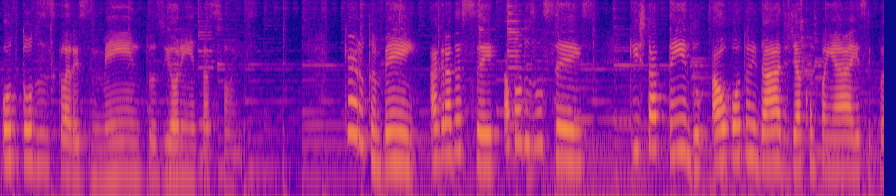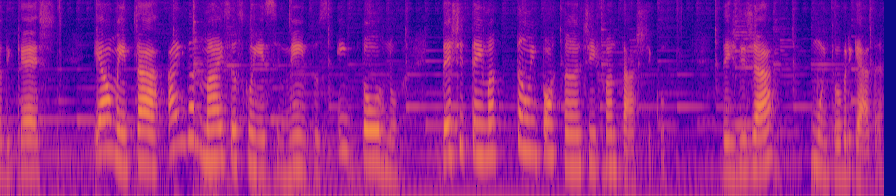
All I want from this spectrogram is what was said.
por todos os esclarecimentos e orientações. Quero também agradecer a todos vocês que está tendo a oportunidade de acompanhar esse podcast e aumentar ainda mais seus conhecimentos em torno deste tema tão importante e fantástico. Desde já, muito obrigada.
